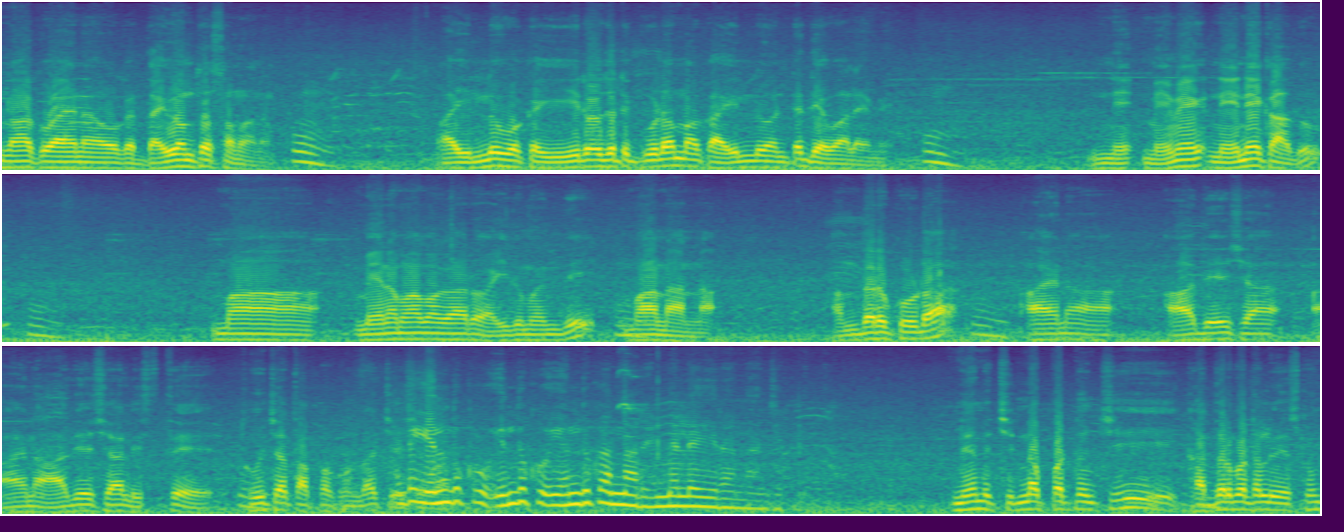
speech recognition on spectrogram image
నాకు ఆయన ఒక దైవంతో సమానం. ఆ ఇల్లు ఒక ఈ రోజుటికి కూడా మాకు ఆ ఇల్లు అంటే దేవాలయమే మ్మ్. నేనే కాదు. మా మేనమామ గారు ఐదు మంది మా నాన్న. అందరూ కూడా ఆయన ఆదేశ ఆయన ఆదేశాలు ఇస్తే తూచ తప్పకుండా అంటే ఎందుకు ఎందుకు ఎందుకు అన్నారు ఎమ్మెల్యే ఈరన్న అని చెప్పి? నేను చిన్నప్పటి నుంచి ఖద్దరు బట్టలు వేసుకొని.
